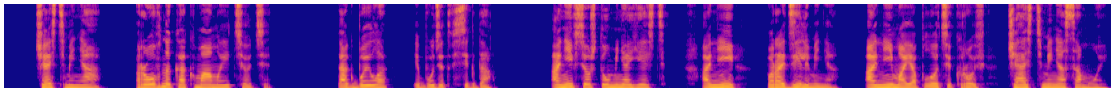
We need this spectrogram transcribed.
— часть меня, ровно как мама и тети. Так было и будет всегда. Они все, что у меня есть. Они породили меня. Они моя плоть и кровь, часть меня самой.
